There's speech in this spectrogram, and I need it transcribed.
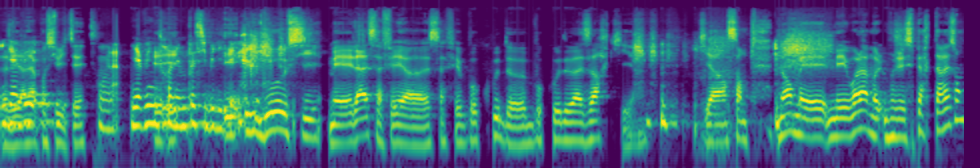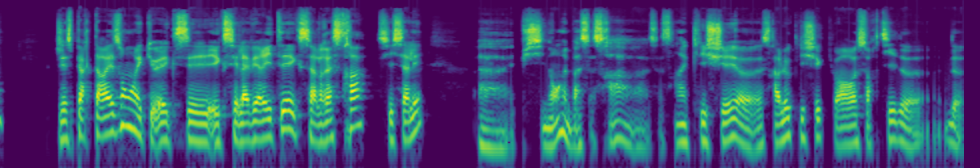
la dernière possibilité. Voilà. Il y avait une troisième possibilité. Et Hugo aussi. Mais là, ça fait, euh, ça fait beaucoup de, beaucoup de hasard qui, euh, qui a ensemble. Non, mais, mais voilà, moi, j'espère que tu as raison. J'espère que tu as raison et que, et que c'est, et que c'est la vérité et que ça le restera, si ça l'est. Euh, et puis sinon, eh ben, ça sera, ça sera un cliché, euh, ça sera le cliché que tu auras ressorti de, de,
